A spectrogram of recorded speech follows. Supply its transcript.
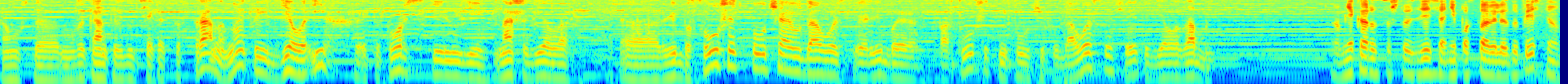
потому что музыканты ведут себя как-то странно, но это дело их, это творческие люди, наше дело либо слушать, получая удовольствие, либо послушать, не получив удовольствия, все это дело забыть. А мне кажется, что здесь они поставили эту песню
